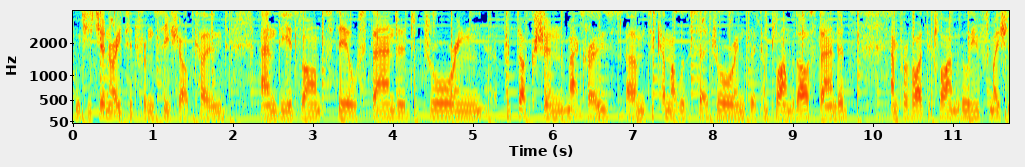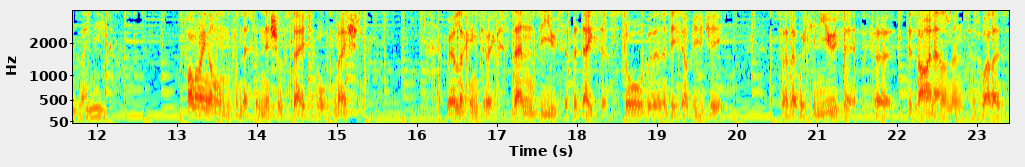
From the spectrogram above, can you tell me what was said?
which is generated from C-sharp code, and the Advanced Steel standard drawing production macros um, to come up with a set of drawings that compliant with our standards and provide the client with all the information that they need. Following on from this initial stage of automation, we are looking to extend the use of the data stored within the DWG so that we can use it for design elements as well as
